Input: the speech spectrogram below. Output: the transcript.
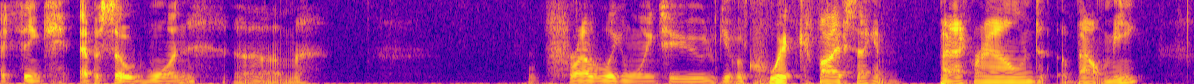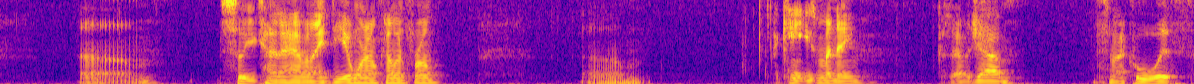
I think episode one, um, we're probably going to give a quick five second background about me. Um, so you kind of have an idea where I'm coming from. Um, I can't use my name because I have a job. It's not cool with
